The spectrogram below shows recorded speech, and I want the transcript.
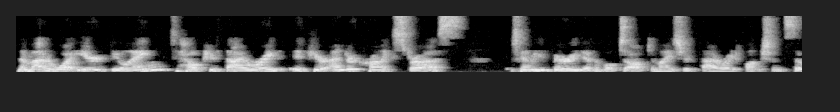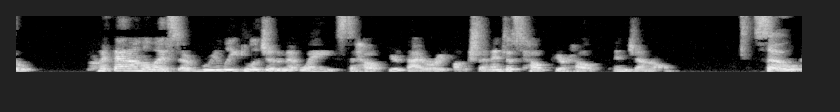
no matter what you're doing to help your thyroid, if you're under chronic stress, it's going to be very difficult to optimize your thyroid function. So put that on the list of really legitimate ways to help your thyroid function and just help your health in general. So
